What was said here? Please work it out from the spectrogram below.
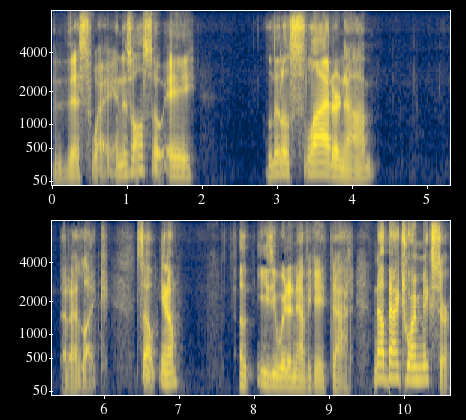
this way. And there's also a little slider knob that I like. So, you know, an easy way to navigate that. Now back to our mixer.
